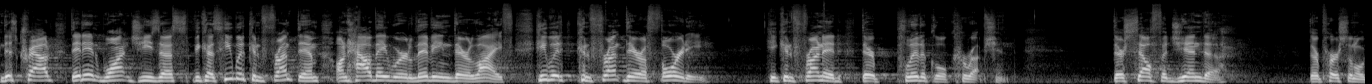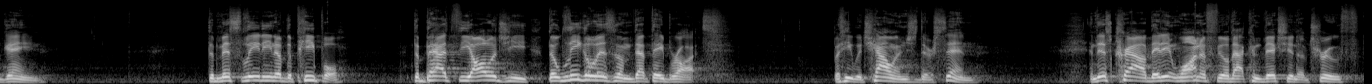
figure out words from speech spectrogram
This crowd, they didn't want Jesus because he would confront them on how they were living their life. He would confront their authority. He confronted their political corruption, their self agenda, their personal gain, the misleading of the people, the bad theology, the legalism that they brought. But he would challenge their sin. And this crowd, they didn't want to feel that conviction of truth.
